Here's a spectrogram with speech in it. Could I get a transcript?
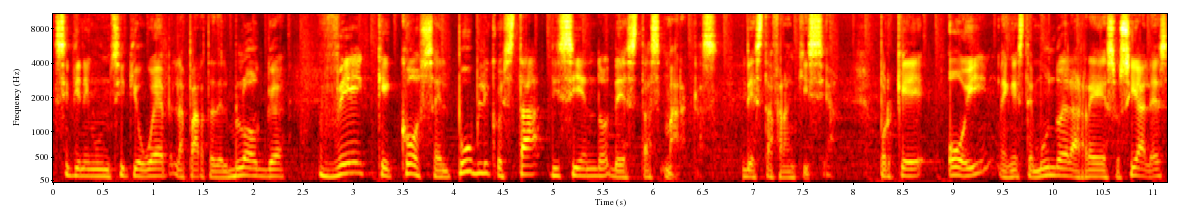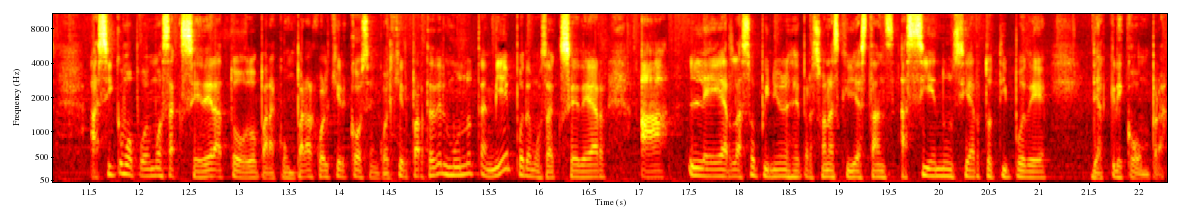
si tienen un sitio web, la parte del blog, ve qué cosa el público está diciendo de estas marcas, de esta franquicia. Porque hoy, en este mundo de las redes sociales, así como podemos acceder a todo para comprar cualquier cosa en cualquier parte del mundo, también podemos acceder a leer las opiniones de personas que ya están haciendo un cierto tipo de, de, compra.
